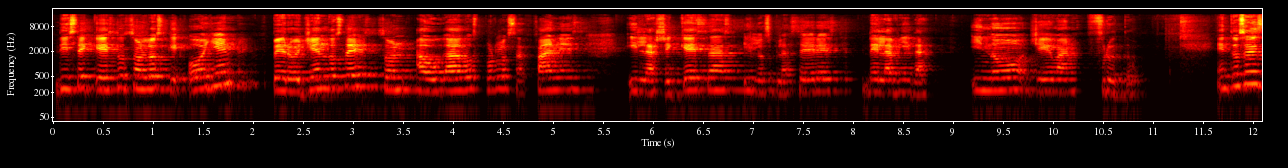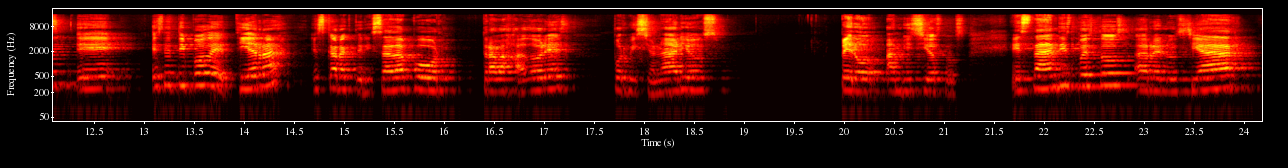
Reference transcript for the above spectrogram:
dice que estos son los que oyen, pero oyéndose son ahogados por los afanes y las riquezas y los placeres de la vida y no llevan fruto. Entonces, eh, este tipo de tierra es caracterizada por trabajadores, por visionarios, pero ambiciosos. Están dispuestos a renunciar,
